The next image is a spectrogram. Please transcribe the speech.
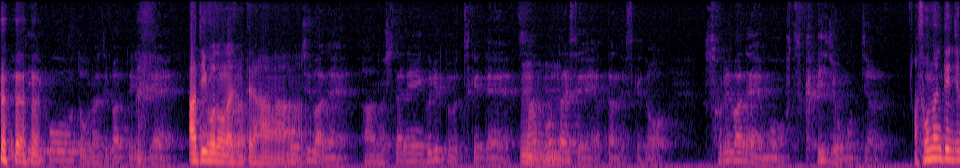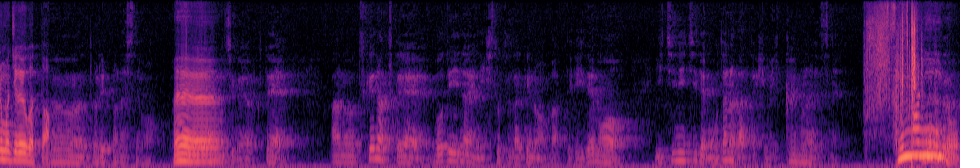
T4 と同じバッテリーで。あ T4 と同じバッテリー。は持ちはねあの下にグリップつけてうんうん。3本体制やったんですけど、それはねもう2日以上持っちゃう。あそんなに電池の持ちが良かった？うん取りっぱなしでも。へえ。持ちが良くて。あのつけなくてボディ内に一つだけのバッテリーでも1日で持たなかった日は1回もないですね。そんなにいいの？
